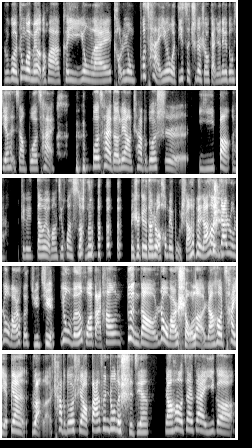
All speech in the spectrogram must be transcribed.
如果中国没有的话，可以用来考虑用菠菜，因为我第一次吃的时候感觉那个东西也很像菠菜。菠菜的量差不多是一磅。哎呀，这个单位我忘记换算了。没事，这个汤是我后面补上。然后加入肉丸和菊苣，用文火把汤炖到肉丸熟了，然后菜也变软了，差不多是要八分钟的时间。然后再在一个。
